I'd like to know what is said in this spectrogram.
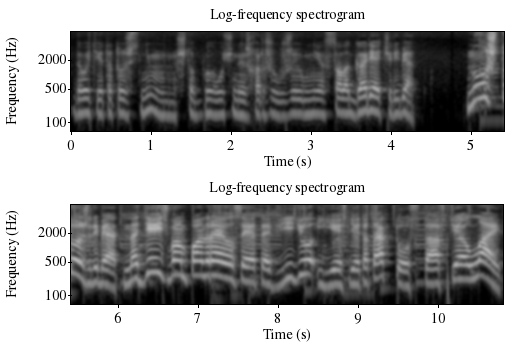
Давайте это тоже снимем, чтобы было очень даже хорошо. Уже мне стало горячее, ребят. Ну что ж, ребят, надеюсь вам понравилось это видео. Если это так, то ставьте лайк.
